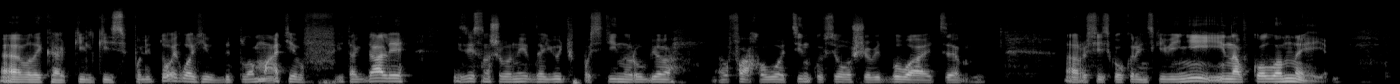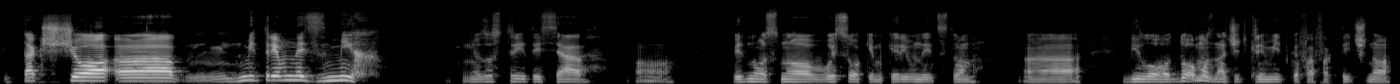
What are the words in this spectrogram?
е, велика кількість політологів, дипломатів і так далі. І звісно, що вони дають постійно Рубіо фахову оцінку всього, що відбувається на російсько-українській війні і навколо неї. Так що е, Дмитрів не зміг зустрітися о, відносно високим керівництвом е, Білого Дому, значить, крім Віткафа, фактично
